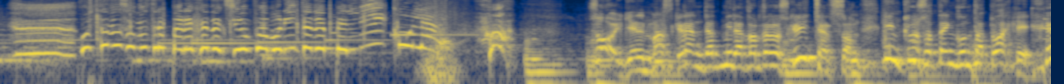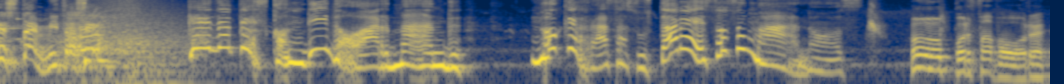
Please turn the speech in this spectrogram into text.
Ustedes son nuestra pareja de acción favorita de película. ¡Ja! Soy el más grande admirador de los Richardson. Incluso tengo un tatuaje. Está en mi trasero. Quédate escondido, Armand. No querrás asustar a esos humanos. Oh, por favor.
